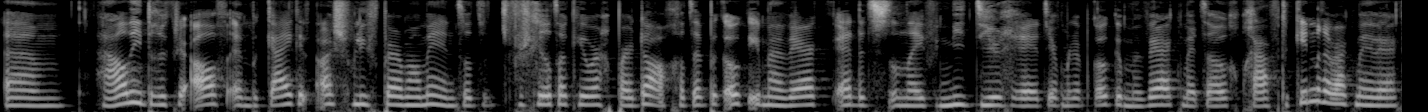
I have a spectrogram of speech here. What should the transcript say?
Ehm, haal die druk eraf en bekijk het alsjeblieft per moment. Want het verschilt ook heel erg per dag. Dat heb ik ook in mijn werk. Hè, dit is dan even niet diergerelateerd, maar dat heb ik ook in mijn werk met de hoogbegaafde kinderen waar ik mee werk.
